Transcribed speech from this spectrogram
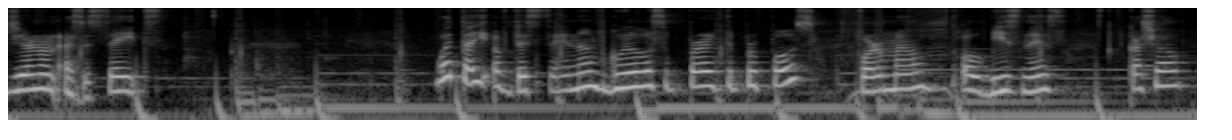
journal associates. What type of the Senate will support the proposal? Formal, all business, casual,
